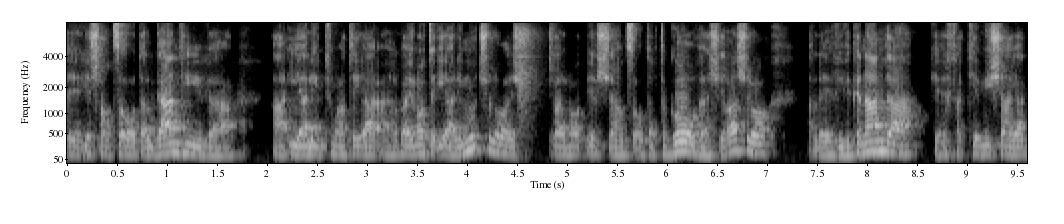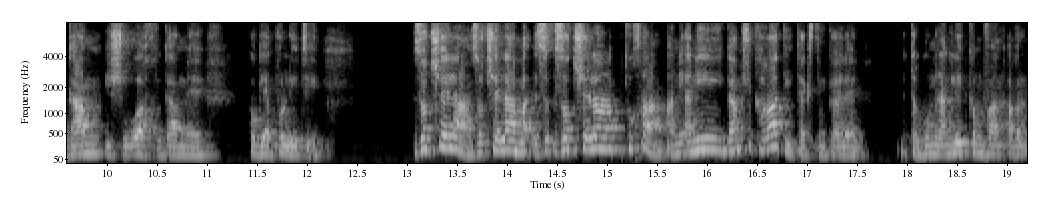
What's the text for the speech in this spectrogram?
יש הרצאות על גנדי והרעיונות האי האלימות שלו, יש, רעיונות, יש הרצאות על טגור והשירה שלו, על ויבקננדה, כמי שהיה גם איש רוח וגם הוגה פוליטי. זאת שאלה, זאת שאלה, זאת שאלה פתוחה. אני, אני גם שקראתי טקסטים כאלה, בתרגום מאנגלית כמובן, אבל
